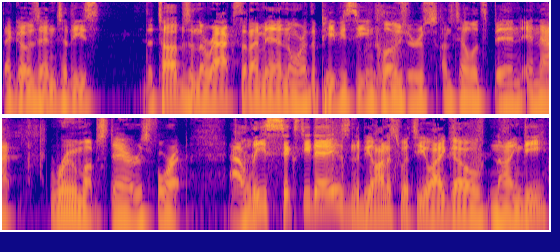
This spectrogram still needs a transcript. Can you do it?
that goes into these the tubs and the racks that I'm in or the PVC enclosures until it's been in that room upstairs for at least 60 days. And to be honest with you, I go 90,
